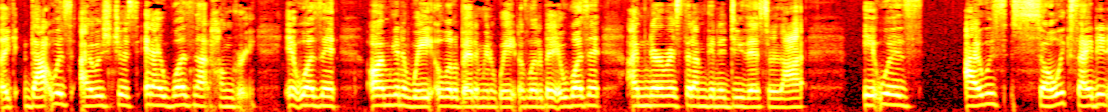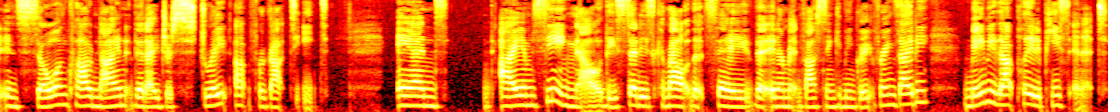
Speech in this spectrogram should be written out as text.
Like that was I was just and I was not hungry. It wasn't oh I'm going to wait a little bit, I'm going to wait a little bit. It wasn't I'm nervous that I'm going to do this or that. It was I was so excited and so on cloud 9 that I just straight up forgot to eat. And I am seeing now these studies come out that say that intermittent fasting can be great for anxiety. Maybe that played a piece in it.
